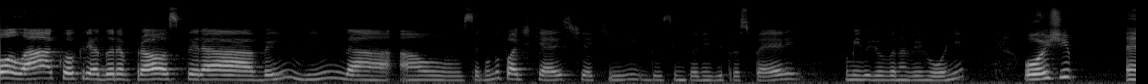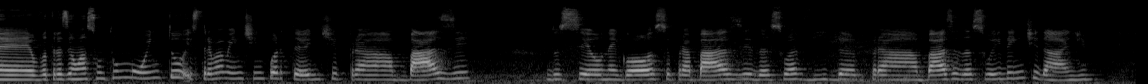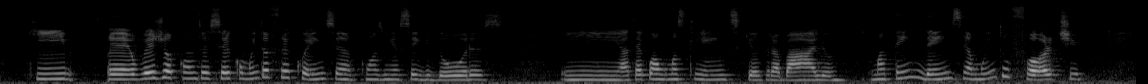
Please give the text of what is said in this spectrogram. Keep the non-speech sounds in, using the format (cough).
Olá, co-criadora próspera! Bem-vinda ao segundo podcast aqui do Sintonize e Prospere, comigo, Giovana Verrone. Hoje é, eu vou trazer um assunto muito, extremamente importante para a base do seu negócio, para a base da sua vida, para a base da sua identidade, que é, eu vejo acontecer com muita frequência com as minhas seguidoras e até com algumas clientes que eu trabalho, uma tendência muito forte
